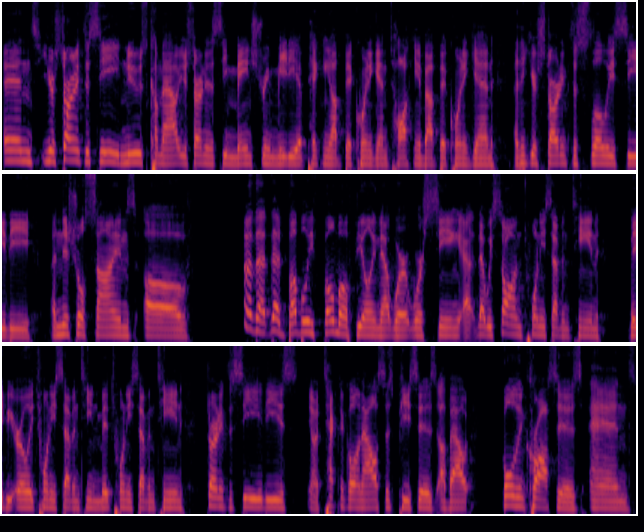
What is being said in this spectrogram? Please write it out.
And you're starting to see news come out. You're starting to see mainstream media picking up Bitcoin again, talking about Bitcoin again. I think you're starting to slowly see the initial signs of kind of that that bubbly FOMO feeling that we're we're seeing uh, that we saw in 2017, maybe early 2017, mid 2017, starting to see these you know technical analysis pieces about golden crosses and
